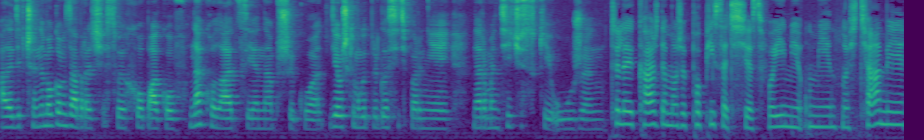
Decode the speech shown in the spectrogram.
ale dziewczyny mogą zabrać swoich chłopaków на kolację на przykład. Девушки могут пригласить парней на романтический ужин. Czyli każdy może popisać się swoimi umiejętnościami,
